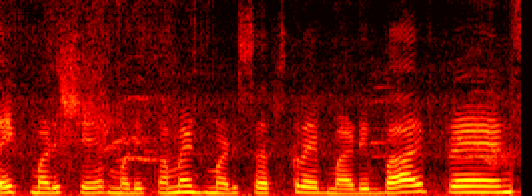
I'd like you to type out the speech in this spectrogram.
ಲೈಕ್ ಮಾಡಿ ಶೇರ್ ಮಾಡಿ ಕಮೆಂಟ್ ಮಾಡಿ ಸಬ್ಸ್ಕ್ರೈಬ್ ಮಾಡಿ. ಬಾಯ್ ಫ್ರೆಂಡ್ಸ್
